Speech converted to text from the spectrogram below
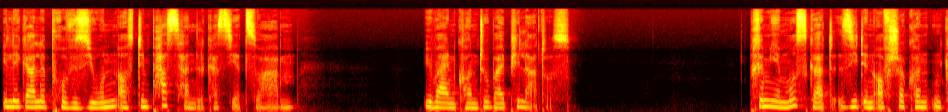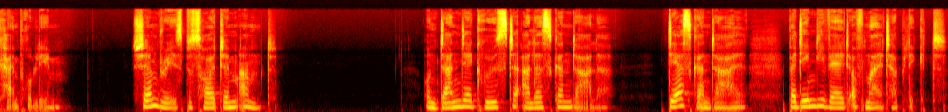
illegale Provisionen aus dem Passhandel kassiert zu haben. Über ein Konto bei Pilatus. Premier Muscat sieht in Offshore-Konten kein Problem. Chambry ist bis heute im Amt. Und dann der größte aller Skandale. Der Skandal, bei dem die Welt auf Malta blickt.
